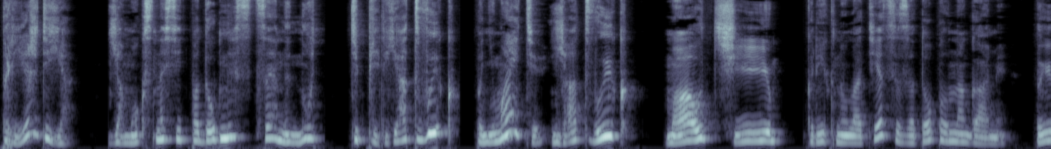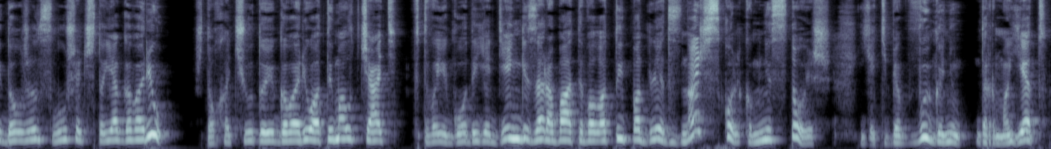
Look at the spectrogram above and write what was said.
«Прежде я... я мог сносить подобные сцены, но теперь я отвык, понимаете? Я отвык!» «Молчи!» — крикнул отец и затопал ногами. «Ты должен слушать, что я говорю!» Что хочу, то и говорю, а ты молчать. В твои годы я деньги зарабатывал, а ты, подлец, знаешь, сколько мне стоишь? Я тебя выгоню, дармоед!»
